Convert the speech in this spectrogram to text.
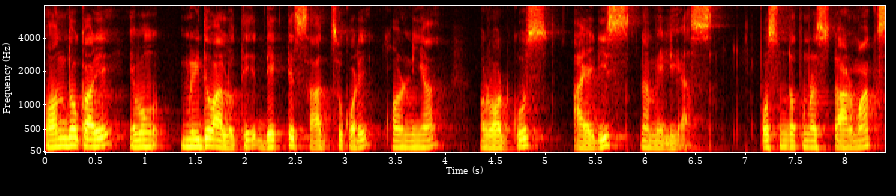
অন্ধকারে এবং মৃদু আলোতে দেখতে সাহায্য করে কর্নিয়া, রডকোষ, আইরিস না মেলিয়াস? প্রশ্নটা তোমরা স্টার মার্কস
